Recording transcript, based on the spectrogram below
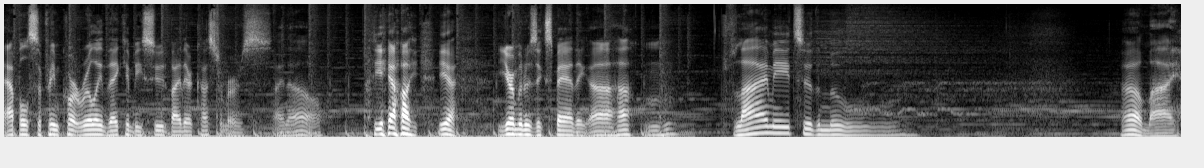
Apple's Supreme Court ruling they can be sued by their customers. I know. yeah, yeah. Your moon is expanding. Uh huh. Mm hmm. Fly me to the moon. Oh my.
